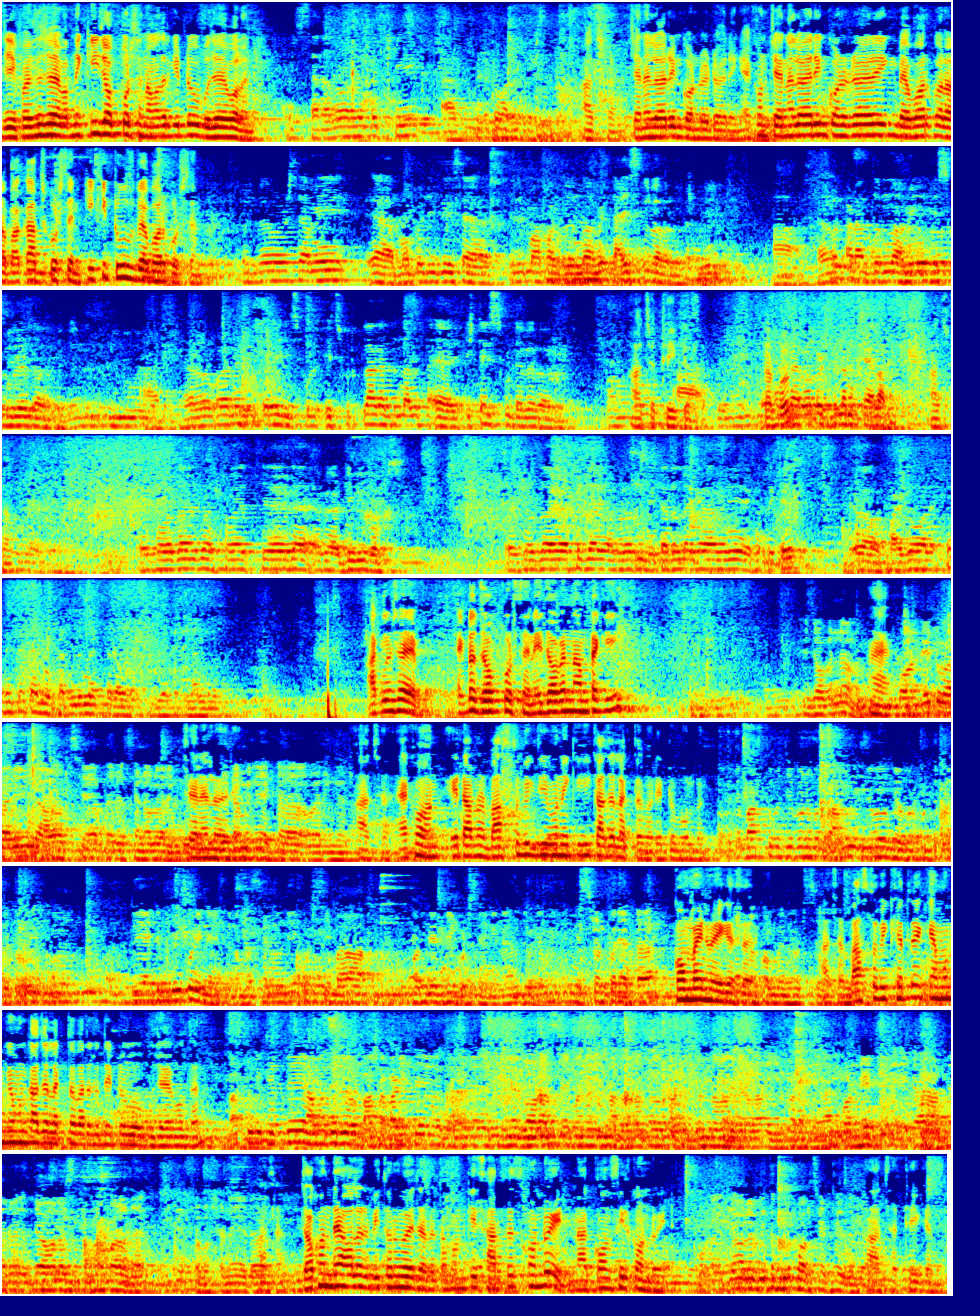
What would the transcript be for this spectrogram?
জি ফয়সাল সাহেব আপনি কি জব করছেন? আমাদেরকে একটু বুঝিয়ে বলেন। আচ্ছা চ্যানেল ওয়ারিং কন্ডুইট ওয়ারিং এখন চ্যানেল ওয়ারিং কন্ডুইট ওয়ারিং ব্যবহার করা বা কাজ করছেন কি কি টুলস ব্যবহার করছেন? আমি মাপার জন্য আমি টাই স্কুল ব্যবহার করছি। আর কাটার জন্য আমি স্কুলের ব্যবহার করছি। আর স্কুল স্কুল লাগার জন্য আমি স্টাইল স্কুল টাইপের ব্যবহার করছি। আচ্ছা ঠিক আছে। তারপর? করছিলাম আচ্ছা। এরপরে যায় সবাই ডিবি বক্স এরপর যাই আছে যাই, আমরা মিটারের লাগে আমি এখান থেকে ফাইভ একটা দিতে তাই মিটারের জন্য একটা ইয়ে করলাম। আকলু সাহেব, একটা জব করছেন, এই জবের নামটা কি? জবের নাম হ্যাঁ। আর হচ্ছে আপনার চ্যানেল wiring। মিলে একটা আচ্ছা এখন এটা আপনার বাস্তবিক জীবনে কি কি কাজে লাগতে পারে একটু বলবেন? এটা বাস্তব জীবনে বলতে আমি নিজেও ব্যবহার করতে পারি তবে দুই আইটেম দিয়ে করি না এখানে। আমরা চ্যানেল দিয়ে করছি বা কন্ডেট দিয়ে করছি এখানে। দুটো মিলে মিশ্রণ করে একটা কম্বাইন হয়ে গেছে। কম্বাইন হচ্ছে। আচ্ছা বাস্তবিক ক্ষেত্রে কেমন কেমন কাজে লাগতে পারে যদি একটু বুঝিয়ে বলতেন? বাস্তবিক ক্ষেত্রে আমাদের বাসা বাড়িতে ঘর আছে মানে সাধারণত কাজের জন্য করা যায়। আর কন্ডেট এটা আপনার দেওয়ালে স্থাপন করা যায় সমস্যা নেই এটা আচ্ছা যখন দেওয়ালের ভিতর হয়ে যাবে তখন কি সারফেস কন্ডুইট না কনসিল কন্ডুইট দেওয়ালের ভিতর হলে কনসেপ্ট হয়ে যাবে। আচ্ছা ঠিক আছে।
